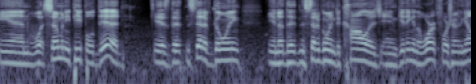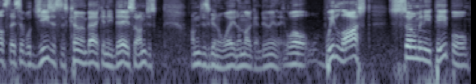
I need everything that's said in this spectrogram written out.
and what so many people did is that instead of going you know, instead of going to college and getting in the workforce and everything else, they said, "Well, Jesus is coming back any day, so I'm just, I'm just going to wait. I'm not going to do anything." Well, we lost so many people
